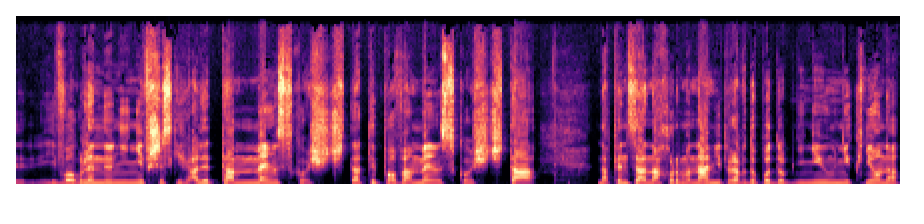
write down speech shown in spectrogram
y, i w ogóle no, nie, nie wszystkich, ale ta męskość, ta typowa męskość, ta napędzana hormonami prawdopodobnie nieunikniona,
